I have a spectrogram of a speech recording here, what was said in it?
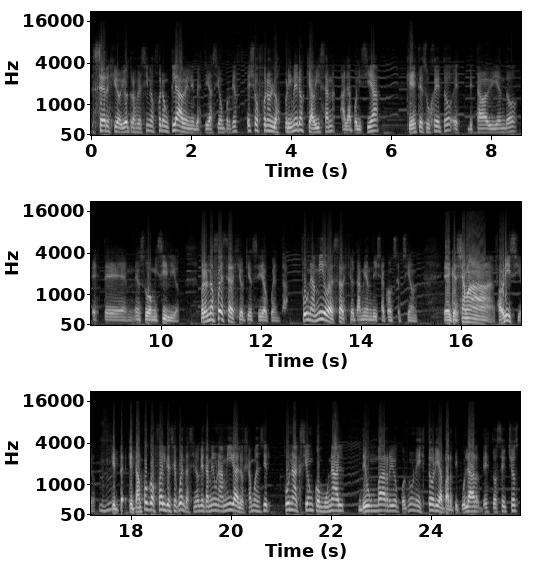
Sergio y otros vecinos fueron clave en la investigación porque ellos fueron los primeros que avisan a la policía que este sujeto estaba viviendo este, en su domicilio. Pero no fue Sergio quien se dio cuenta, fue un amigo de Sergio también de Villa Concepción, eh, que se llama Fabricio, que, tampoco fue el que se dio cuenta, sino que también una amiga lo llamó, a decir, fue una acción comunal de un barrio con una historia particular de estos hechos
